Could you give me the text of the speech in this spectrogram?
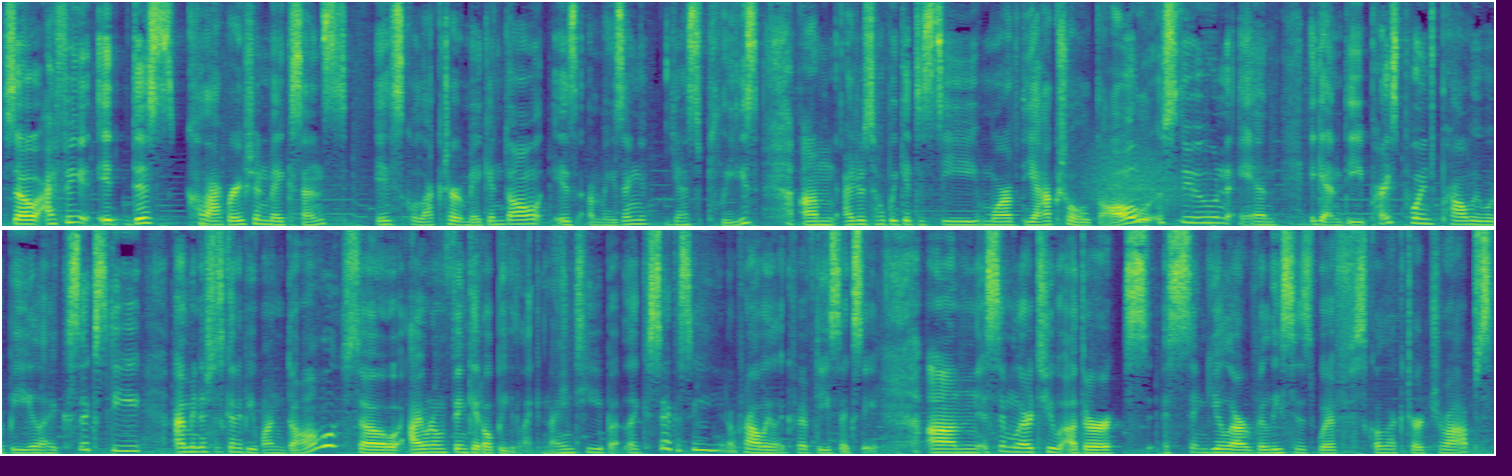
So i think it this collaboration makes sense is collector megan doll is amazing. Yes please. Um i just hope we get to see more of the actual doll soon. And again the price point probably would be like 60 i mean it's just gonna be one doll so i don't think it'll be like 90 but like 60 you know probably like 50 60 um similar to other singular releases with collector drops.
